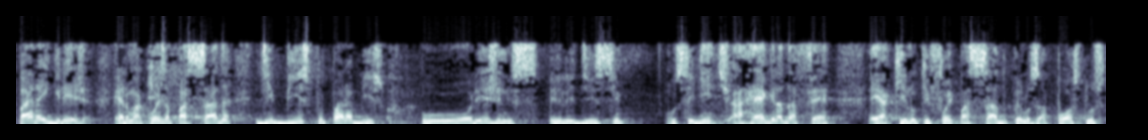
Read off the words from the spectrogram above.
para a igreja, era uma coisa passada de bispo para bispo. O Orígenes, ele disse o seguinte: a regra da fé é aquilo que foi passado pelos apóstolos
